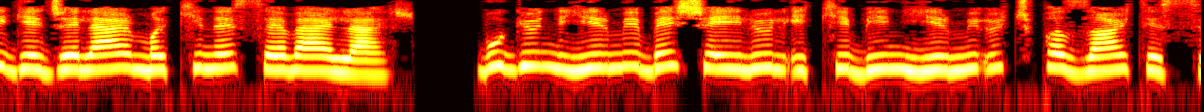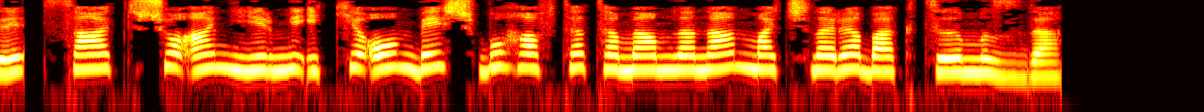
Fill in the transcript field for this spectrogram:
İyi geceler makine severler. Bugün 25 Eylül 2023 Pazartesi, saat şu an 22.15 bu hafta tamamlanan maçlara baktığımızda.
